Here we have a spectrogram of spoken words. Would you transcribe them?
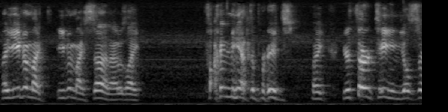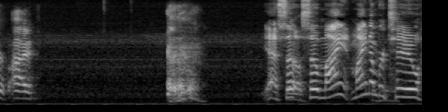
like even my even my son, I was like, find me at the bridge. Like you're 13, you'll survive. Yeah. So so my my number two.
